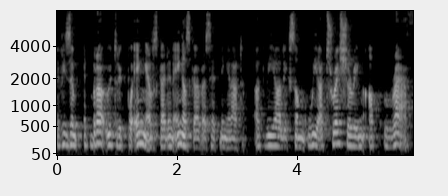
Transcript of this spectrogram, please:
det finns ett bra uttryck på engelska, i den engelska översättningen, att, att vi är liksom, we are treasuring up wrath.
